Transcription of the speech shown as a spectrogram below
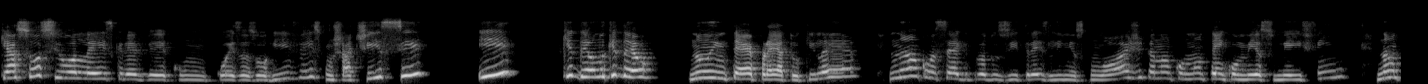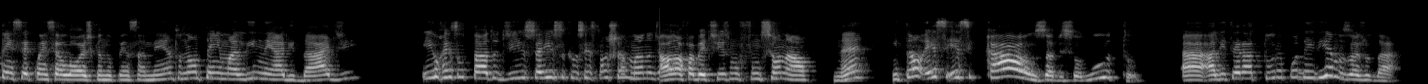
que associou ler e escrever com coisas horríveis, com chatice, e que deu no que deu. Não interpreta o que lê, não consegue produzir três linhas com lógica, não, não tem começo, meio e fim, não tem sequência lógica no pensamento, não tem uma linearidade, e o resultado disso é isso que vocês estão chamando de analfabetismo funcional, né? Então, esse, esse caos absoluto, a, a literatura poderia nos ajudar,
